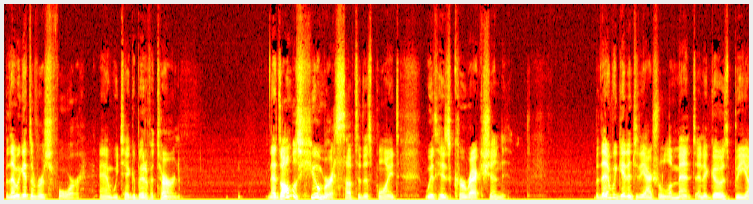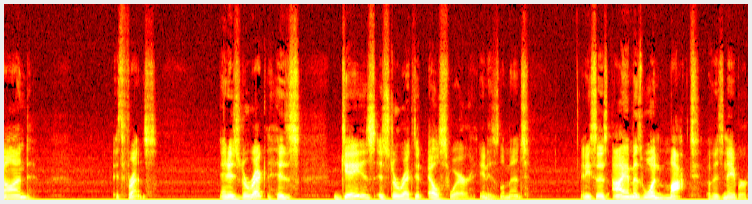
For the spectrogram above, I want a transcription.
But then we get to verse 4, and we take a bit of a turn. That's almost humorous up to this point with his correction. But then we get into the actual lament, and it goes beyond his friends. And his direct his gaze is directed elsewhere in his lament. And he says, I am as one mocked of his neighbor,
